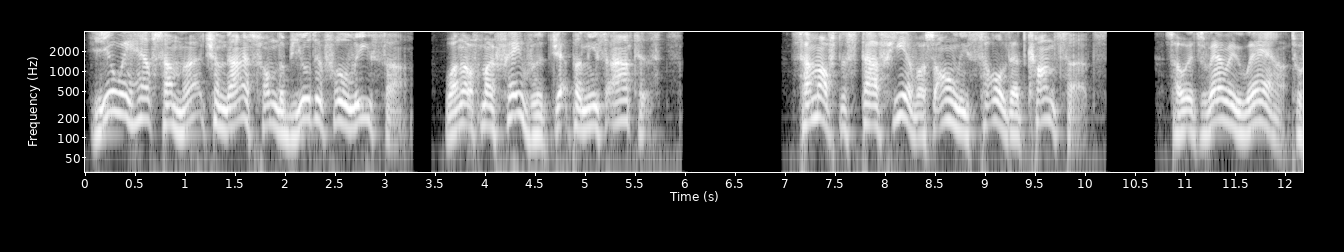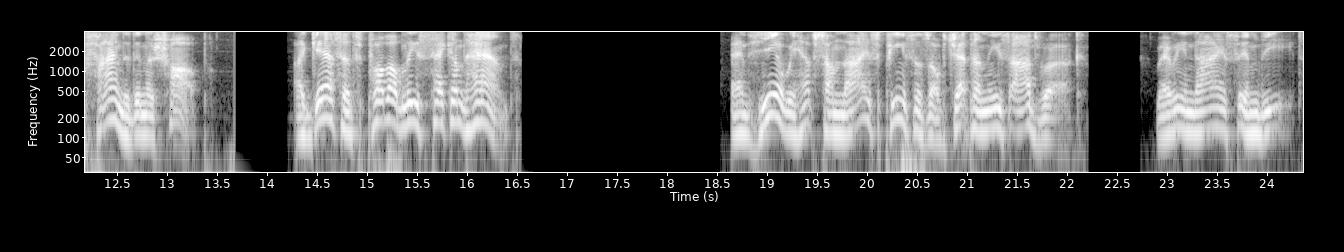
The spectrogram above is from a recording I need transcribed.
Here we have some merchandise from the beautiful Lisa, one of my favorite Japanese artists. Some of the stuff here was only sold at concerts, so it's very rare to find it in a shop. I guess it's probably second hand. And here we have some nice pieces of Japanese artwork. Very nice indeed.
